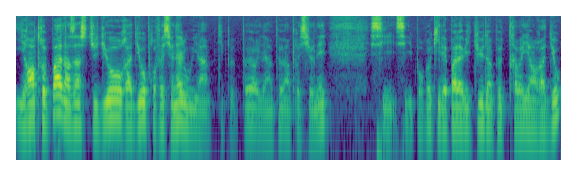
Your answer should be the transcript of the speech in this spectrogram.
il, ne rentre pas dans un studio radio professionnel où il a un petit peu peur, il est un peu impressionné, si, pour peu qu'il n'ait pas l'habitude un peu de travailler en radio.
